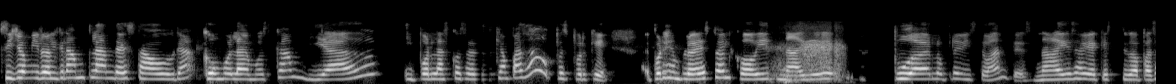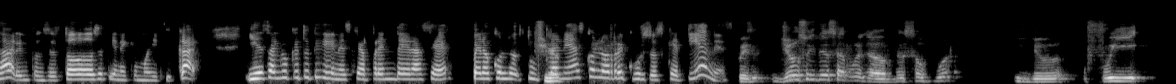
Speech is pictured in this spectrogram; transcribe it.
si yo miro el gran plan de esta obra, cómo la hemos cambiado y por las cosas que han pasado, pues porque, por ejemplo, esto del COVID, nadie pudo haberlo previsto antes, nadie sabía que esto iba a pasar, entonces todo se tiene que modificar. Y es algo que tú tienes que aprender a hacer, pero con lo, tú Sí. planeas con los recursos que tienes. Pues yo soy desarrollador de software y yo fui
